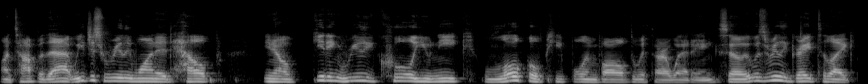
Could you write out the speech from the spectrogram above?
on top of that, we just really wanted help you know, getting really cool, unique local people involved with our wedding. So it was really great to like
